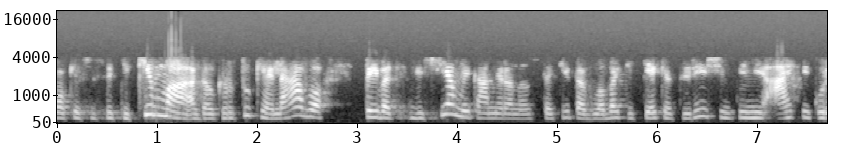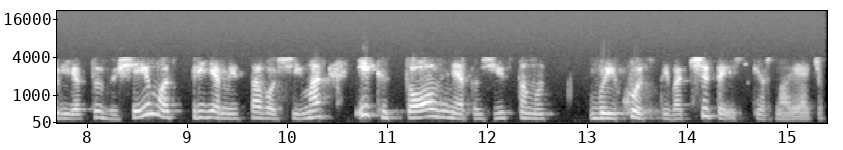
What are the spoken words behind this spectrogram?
kokį susitikimą, gal kartu keliavo, Tai vad visiems vaikams yra nustatyta globa tik tie keturi išimtiniai atvejai, kur lietuvių šeimos priėmė į savo šeimas iki tol nepažįstamus vaikus. Tai va šitai išskirt norėčiau.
